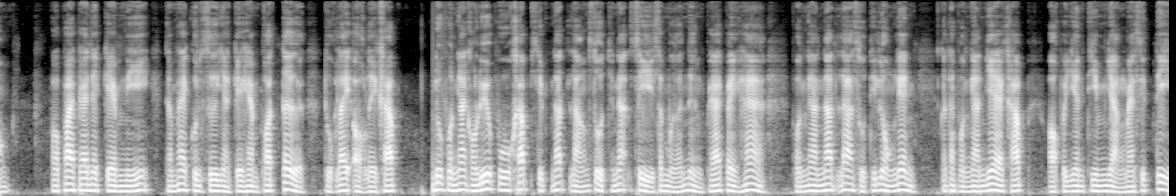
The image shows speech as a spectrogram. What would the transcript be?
2 พอพ่ายแพ้ในเกมนี้ทำให้กุนซืออย่างเกแฮมพอตเตอร์ถูกไล่ออกเลยครับ ดูผลงานของลิเวอร์พูลครับ 10 นัดหลังสุดชนะ 4 เสมอ 1 แพ้ไป 5 ผลงานนัดล่าสุดที่ลงเล่น ก็ทำผลงานแย่ครับ ออกไปเยือนทีมอย่างแมนซิตี้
